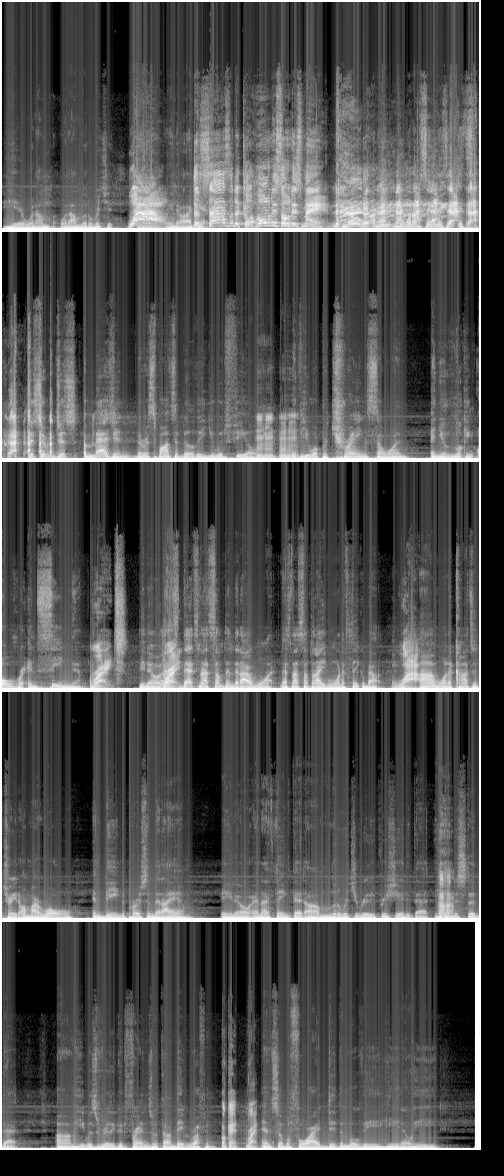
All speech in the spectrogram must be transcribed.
here when i'm when i'm little richard Wow. You know, I the size of the cojones on this man. no i mean but what i'm saying is that it's just to- just imagine the responsibility you would feel mm-hmm, mm-hmm. if you were portraying someone and you're looking over and seeing them right. you know that's, Right. that's not something that i want that's not something i even want to think about Wow. I want to concentrate on my role and being the person that I am. You know, and I think that um, Little Richard really appreciated that. He Uh-huh. understood that. Um, he was really good friends with um, David Ruffin, okay. Right. and so before I did the movie, he, you know, he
